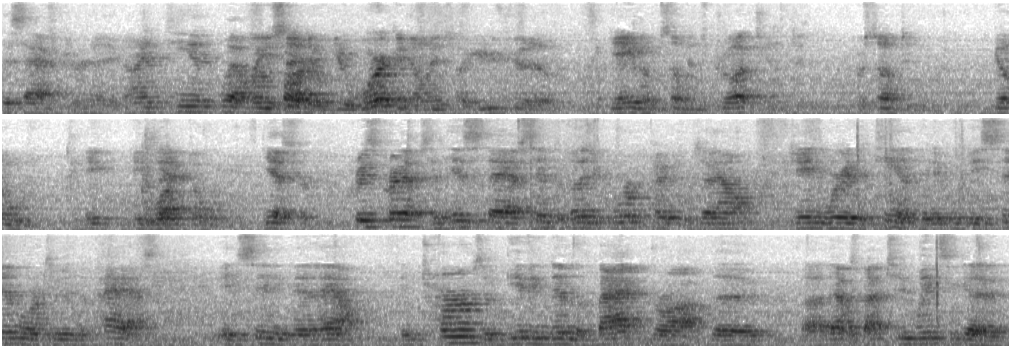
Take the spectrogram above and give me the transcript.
this afternoon. I intend, well, Well, you said that you're working on it, so you should have gave them some instructions for something to Exactly. Yes, sir. Chris Krebs and his staff sent the budget work papers out January the 10th, and it would be similar to in the past in sending that out. In terms of giving them the backdrop, though, uh, that was about two weeks ago,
